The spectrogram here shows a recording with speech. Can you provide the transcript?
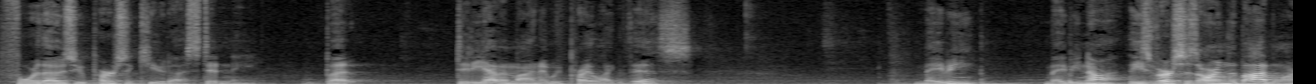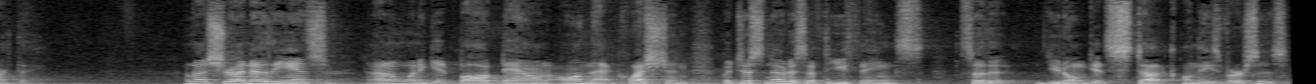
for those who persecute us, didn't he? But did he have in mind that we pray like this? Maybe, maybe not. These verses are in the Bible, aren't they? I'm not sure I know the answer, and I don't want to get bogged down on that question, but just notice a few things so that you don't get stuck on these verses.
